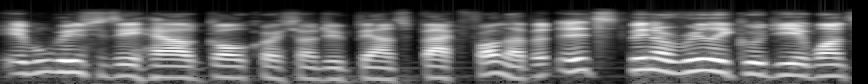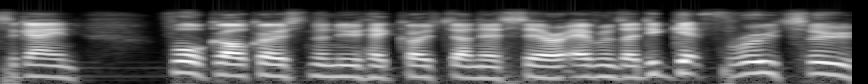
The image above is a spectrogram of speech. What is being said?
it will be interesting to see how Gold Coast are going to bounce back from that. But it's been a really good year once again for Gold Coast and the new head coach down there, Sarah Evans. They did get through to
